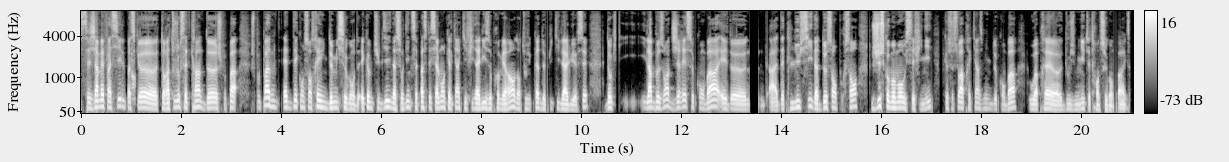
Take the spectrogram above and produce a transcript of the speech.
c'est jamais facile parce que tu auras toujours cette crainte de je peux pas je peux pas être déconcentré une demi seconde et comme tu le dis Nassourdine c'est pas spécialement quelqu'un qui finalise au premier round en tout cas depuis qu'il est à l'UFC donc il a besoin de gérer ce combat et de d'être lucide à 200% jusqu'au moment où c'est fini que ce soit après 15 minutes de combat ou après 12 minutes et 30 secondes par exemple.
